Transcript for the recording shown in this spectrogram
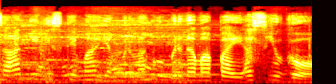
Saat ini skema yang berlaku bernama Pai As Yugo.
